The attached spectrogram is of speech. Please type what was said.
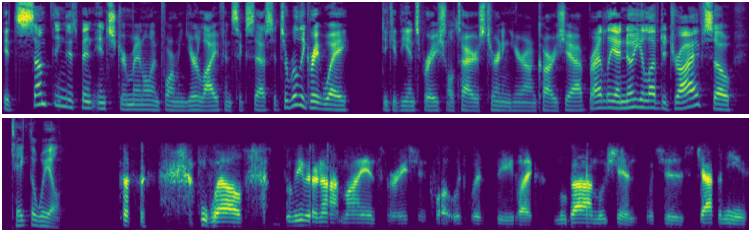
It's something that's been instrumental in forming your life and success. It's a really great way to get the inspirational tires turning here on Cars Yeah. Bradley, I know you love to drive, so take the wheel. well, believe it or not, my inspiration quote would, would be like Muga Mushin, which is Japanese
